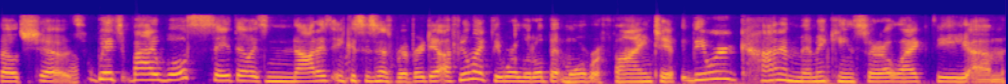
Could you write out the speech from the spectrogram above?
both shows, which but I will say though is not as inconsistent as Riverdale. I feel like they were a little bit more refined too. They were kind of mimicking sort of like the um,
